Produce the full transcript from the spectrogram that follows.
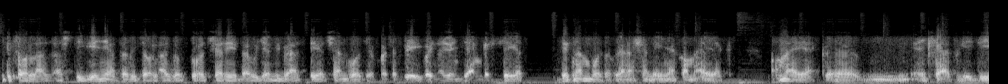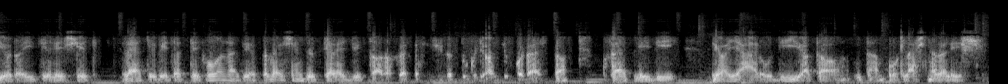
vitorlázást igényelt a vitorlázóktól cserébe, ugye mivel szélcsend volt gyakorlatilag végig, vagy nagyon gyenge szél, és nem voltak olyan események, amelyek, amelyek uh, egy felfili odaítélését lehetővé tették volna, ezért a versenyzőkkel együtt arra következtetjük, hogy adjuk oda ezt a felfili járó díjat a utánpótlás nevelés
